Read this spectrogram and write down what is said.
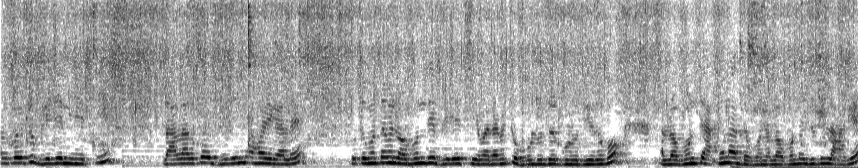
অল্প একটু ভেজে নিয়েছি। লাল লাল করে ভেজে নেওয়া হয়ে গেলে প্রথমত আমি লবণ দিয়ে ভেজেছি, এবার আমি একটু হলুদের গুঁড়ো দিয়ে দেবো। আর লবণটা এখন আর দেবো না, লবণটা যদি লাগে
